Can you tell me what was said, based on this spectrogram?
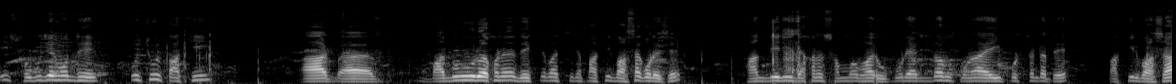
এই সবুজের মধ্যে প্রচুর পাখি আর বাদুর ওখানে দেখতে পাচ্ছি না, পাখির বাসা করেছে। ফাঁক দিয়ে যদি দেখানো সম্ভব হয়, উপরে একদম কোনা এই পোর্শনটাতে পাখির বাসা,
